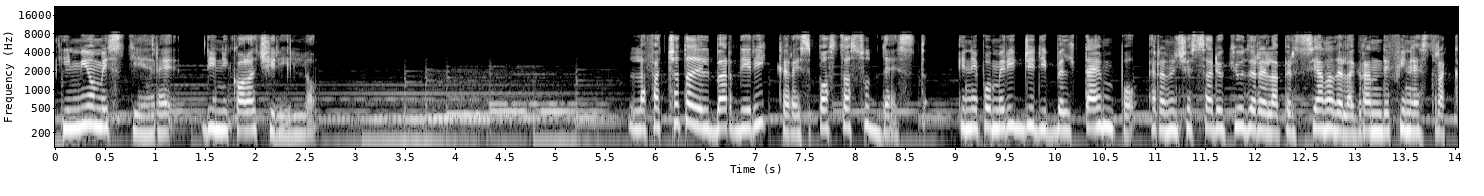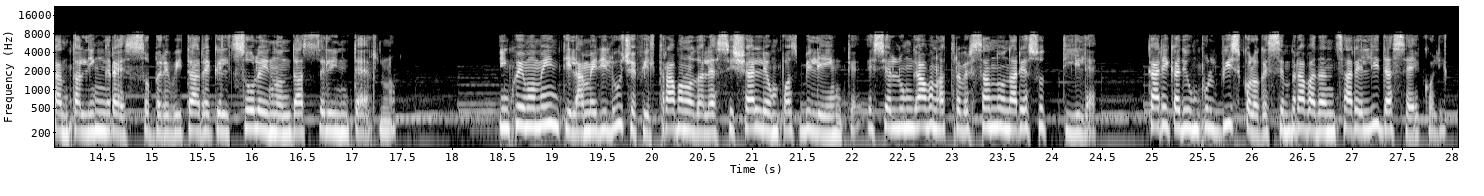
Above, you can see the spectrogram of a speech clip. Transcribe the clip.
Il mio mestiere di Nicola Cirillo. La facciata del bar di Rick era esposta a sud-est e nei pomeriggi di bel tempo era necessario chiudere la persiana della grande finestra accanto all'ingresso per evitare che il sole inondasse l'interno. In quei momenti lame di luce filtravano dalle assicelle un po' sbilenche e si allungavano attraversando un'aria sottile, carica di un pulviscolo che sembrava danzare lì da secoli.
